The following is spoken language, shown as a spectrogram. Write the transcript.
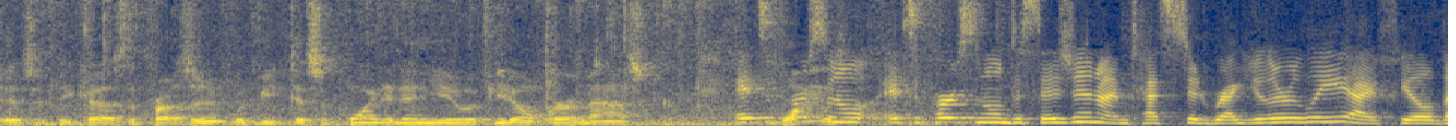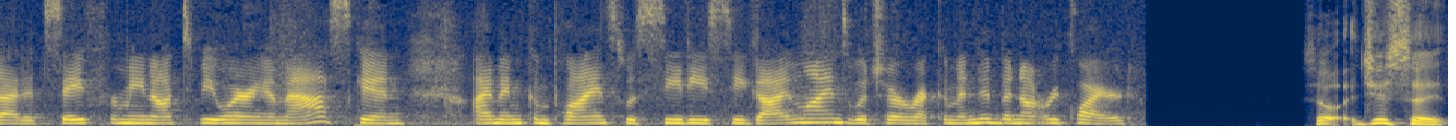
Is it because the president would be disappointed in you if you don't wear a mask? It's a Why is- personal. It's a personal decision. I'm tested regularly. I feel that it's safe for me not to be wearing a mask, and I'm in compliance with CDC guidelines, which are recommended but not required. So just a,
